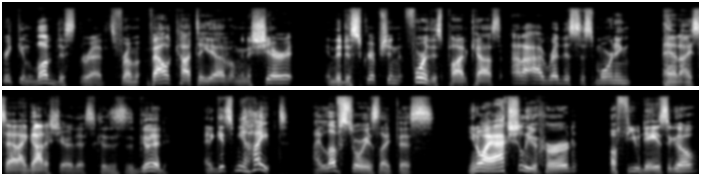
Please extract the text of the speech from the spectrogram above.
freaking love this thread. It's from Val Katayev. I'm going to share it in the description for this podcast. And I read this this morning and I said, I got to share this because this is good. And it gets me hyped. I love stories like this. You know, I actually heard a few days ago,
